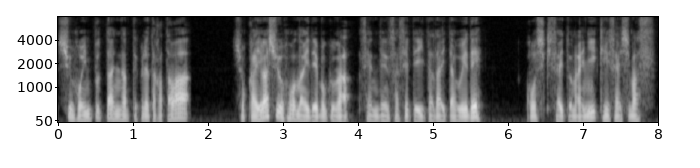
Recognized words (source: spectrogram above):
手法インプッターになってくれた方は、初回は手法内で僕が宣伝させていただいた上で、公式サイト内に掲載します。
